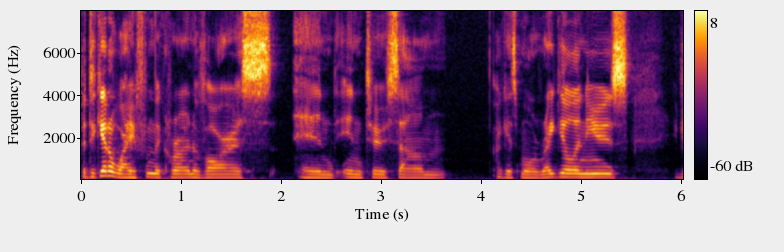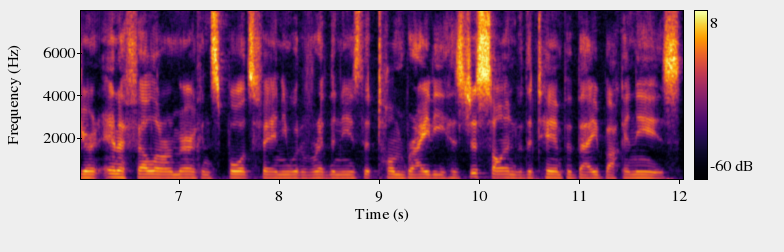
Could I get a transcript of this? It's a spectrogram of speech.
But to get away from the coronavirus and into some, I guess, more regular news, if you're an NFL or American sports fan, you would have read the news that Tom Brady has just signed with the Tampa Bay Buccaneers.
